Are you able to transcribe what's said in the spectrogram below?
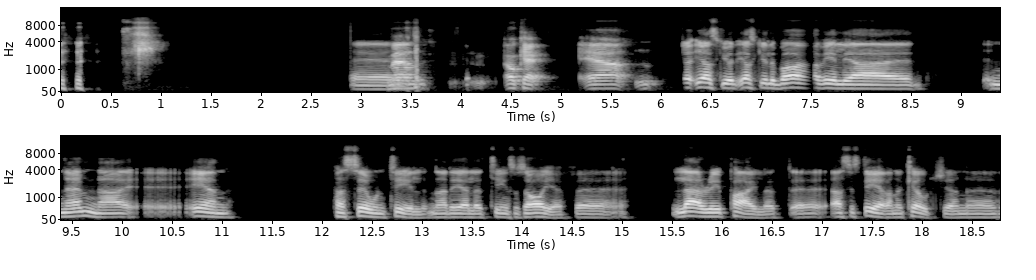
eh, Men okej. Eh, jag, jag, skulle, jag skulle bara vilja eh, nämna eh, en person till när det gäller Tingsryds AIF. Larry Pilot, eh, assisterande coachen. Eh,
